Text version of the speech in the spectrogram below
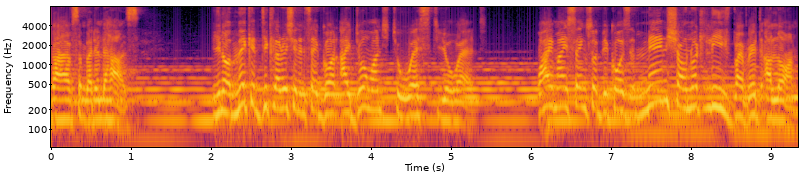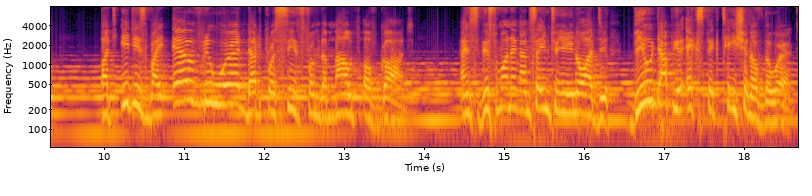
Do I have somebody in the house? You know, make a declaration and say, God, I don't want to waste your word. Why am I saying so? Because men shall not live by bread alone, but it is by every word that proceeds from the mouth of God. And this morning I'm saying to you, you know what? Build up your expectation of the word.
